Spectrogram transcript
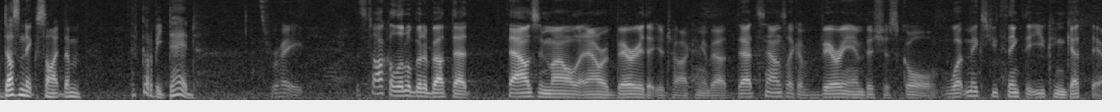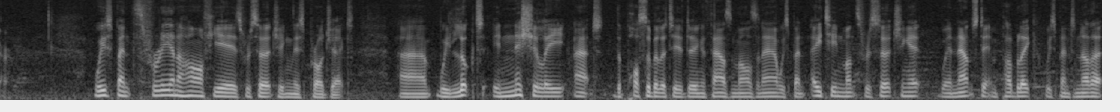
doesn't excite them, they've got to be dead. That's right. Let's talk a little bit about that thousand mile an hour barrier that you're talking about. That sounds like a very ambitious goal. What makes you think that you can get there? We've spent three and a half years researching this project. Uh, we looked initially at the possibility of doing a 1,000 miles an hour. We spent 18 months researching it. We announced it in public. We spent another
